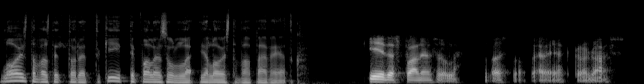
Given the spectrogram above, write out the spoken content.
Loistavasti todettu. Kiitti paljon sulle ja loistavaa päivänjatkoa. Kiitos paljon sulle. Loistavaa päivänjatkoa kanssa.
